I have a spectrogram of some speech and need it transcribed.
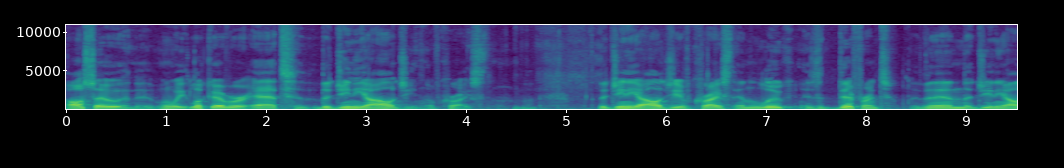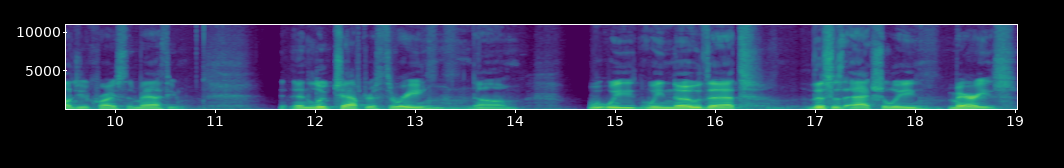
also, when we look over at the genealogy of Christ, the genealogy of Christ in Luke is different than the genealogy of Christ in Matthew. In Luke chapter 3, um, we, we know that this is actually Mary's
